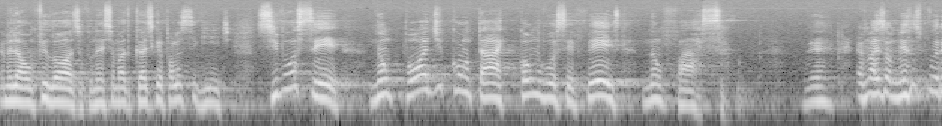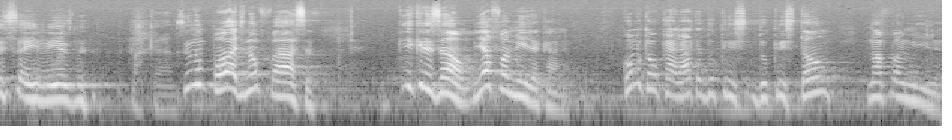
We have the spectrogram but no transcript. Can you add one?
é melhor, um filósofo né, chamado Kant, que ele fala o seguinte, se você não pode contar como você fez, não faça. Né? É mais ou menos por isso aí mesmo. Bacana. Se não pode, não faça. E Crisão, e a família, cara? Como que é o caráter do, do cristão na família?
